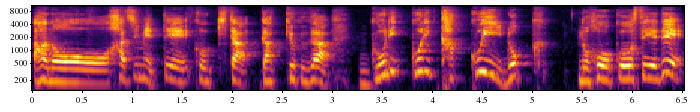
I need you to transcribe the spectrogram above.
あのー初めて、こう、来た楽曲が、ゴリゴリかっこいいロック。の方向性で、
